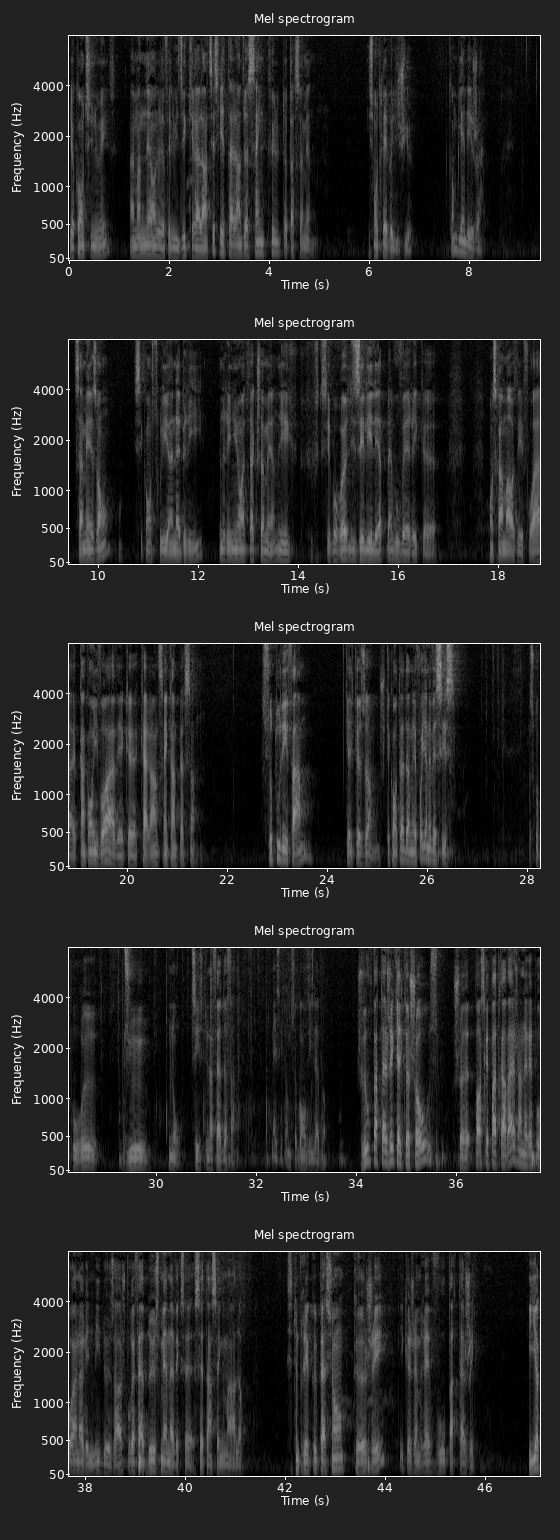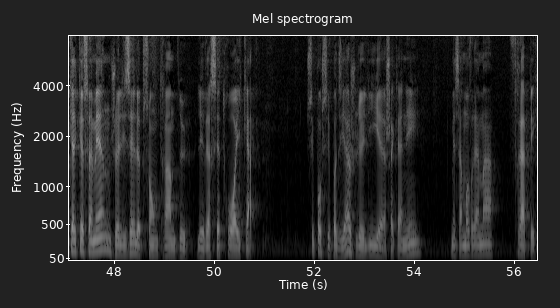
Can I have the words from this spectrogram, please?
Il a continué. À un moment donné, on a fait lui dire qu'il ralentisse. Il était rendu à cinq cultes par semaine. Ils sont très religieux, comme bien des gens. Sa maison, il s'est construit un abri, une réunion à chaque semaine. Et si vous relisez les lettres, ben vous verrez que on se ramasse des fois, quand on y va avec 40, euh, 50 personnes. Surtout des femmes, quelques hommes. J'étais content la dernière fois, il y en avait six. Parce que pour eux, Dieu, non, c'est une affaire de femmes. Mais c'est comme ça qu'on vit là-bas. Je vais vous partager quelque chose. Je ne passerai pas à travers, j'en aurai pour une heure et demie, deux heures. Je pourrais faire deux semaines avec cet enseignement-là. C'est une préoccupation que j'ai et que j'aimerais vous partager. Il y a quelques semaines, je lisais le psaume 32, les versets 3 et 4. Je ne sais pas si ce n'est pas d'hier, je le lis à chaque année, mais ça m'a vraiment frappé.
